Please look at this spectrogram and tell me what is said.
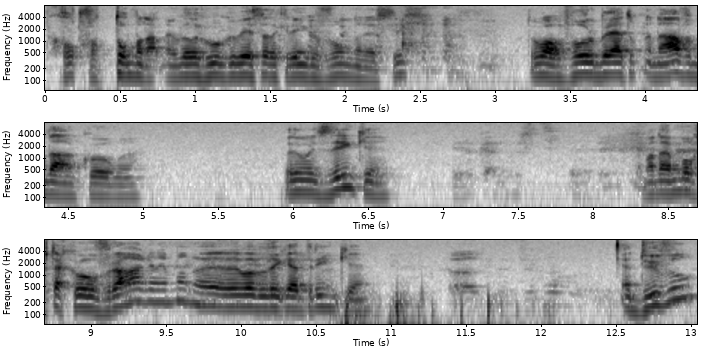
Godverdomme, dat me wel goed geweest dat ik er een gevonden heb, zeg. Toch wel voorbereid op een avond aankomen. We doen iets drinken. Maar dan mocht dat gewoon vragen, hè, man. Eh, Wat wil jij drinken? Een duvel?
